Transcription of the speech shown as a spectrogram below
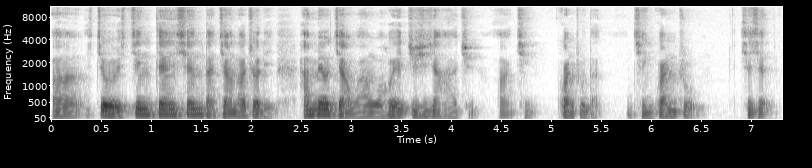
呃，就今天先讲到这里，还没有讲完，我会继续讲下去啊，请关注的，请关注，谢谢。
